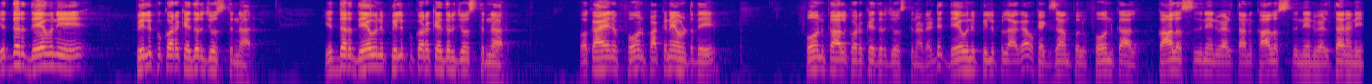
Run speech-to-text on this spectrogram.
ఇద్దరు దేవుని పిలుపు కొరకు ఎదురు చూస్తున్నారు. ఇద్దరు దేవుని పిలుపు కొరకు ఎదురు చూస్తున్నారు. ఒక ఆయన ఫోన్ పక్కనే ఉంటుంది. ఫోన్ కాల్ కొరకు ఎదురు చూస్తున్నాడు. అంటే దేవుని పిలుపులాగా ఒక ఎగ్జాంపుల్ ఫోన్ కాల్ కాల్ వస్తుంది నేను వెళ్తాను కాల్ వస్తుంది నేను వెళ్తానని.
